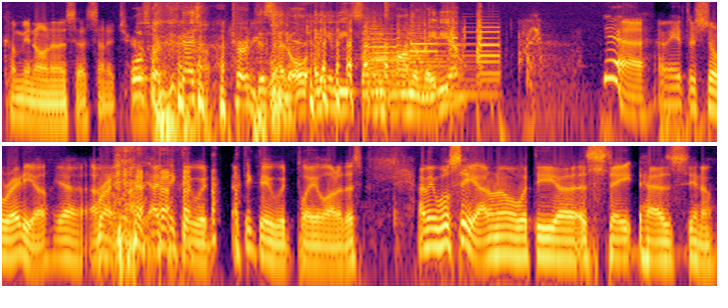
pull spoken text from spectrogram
come in on us. That sounded terrible. also, have you guys heard this at all? Any of these songs on the radio? Yeah, I mean, if there's still radio, yeah, um, Right. I, I think they would. I think they would play a lot of this. I mean, we'll see. I don't know what the uh, estate has. You know,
